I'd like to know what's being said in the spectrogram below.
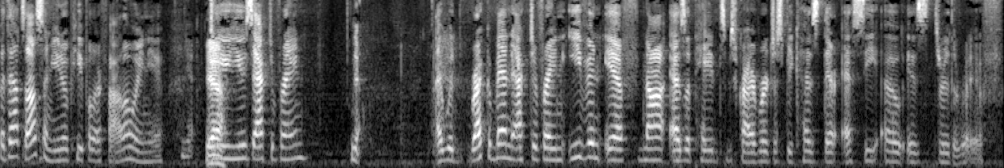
But that's awesome. You know, people are following you. Yeah. Yeah. Do you use Active Rain? No. I would recommend Active Rain, even if not as a paid subscriber, just because their SEO is through the roof.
